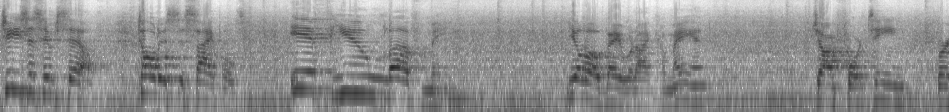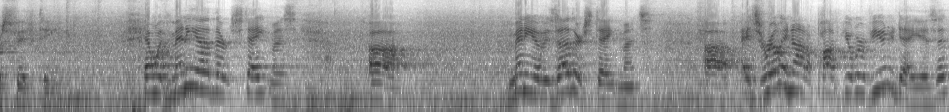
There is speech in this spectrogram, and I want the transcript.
Jesus himself told his disciples, If you love me, you'll obey what I command. John 14, verse 15. And with many other statements, uh, many of his other statements, uh, it's really not a popular view today, is it?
